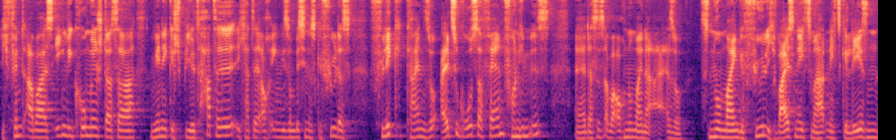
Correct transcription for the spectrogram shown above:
Ich finde aber es irgendwie komisch, dass er wenig gespielt hatte. Ich hatte auch irgendwie so ein bisschen das Gefühl, dass Flick kein so allzu großer Fan von ihm ist. Äh, das ist aber auch nur meine, also ist nur mein Gefühl. Ich weiß nichts, man hat nichts gelesen,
